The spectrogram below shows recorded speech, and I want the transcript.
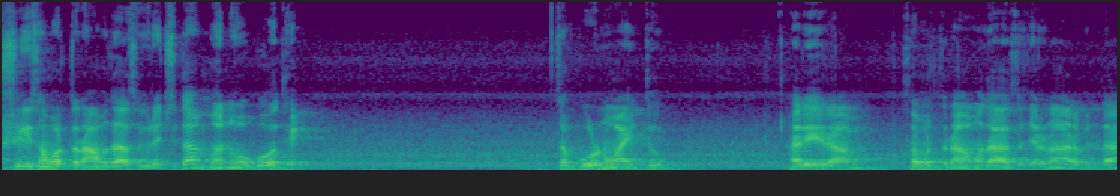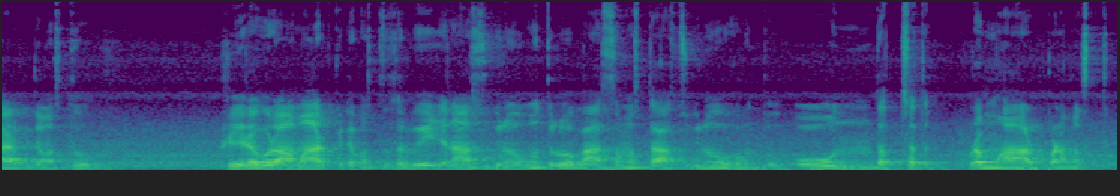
ಶ್ರೀ ಸಮರ್ಥ ರಾಮದಾಸ ವಿರಚಿತ ಮನೋಬೋಧೆ. ಸಂಪೂರ್ಣವಾಯಿತು. ಹರೇ ರಾಮ. ಸಮರ್ಥ ರಾಮದಾಸ ಚರಣಾರವಿಂದ ಅರ್ಪಿತಮಸ್ತು ಶ್ರೀ ರಘುರಾಮಾರ್ಪಿತಮಸ್ತು ಸರ್ವೇ ಜನ ಸುಖಿನೋ ಭವಂತು. ಲೋಕಾಃ ಸಮಸ್ತ ಸುಖಿನೋ ಭವಂತು. ಓಂ ತತ್ಸತ್. ಬ್ರಹ್ಮಾರ್ಪಣಮಸ್ತು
